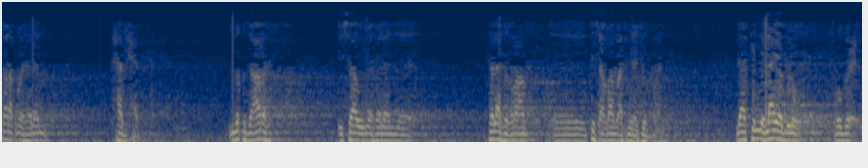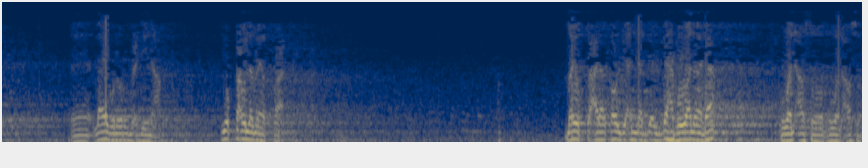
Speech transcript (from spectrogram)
سرق مثلا حبحب. مقداره يساوي مثلا ثلاث غرام تسع غرامات من الفضة. لكنه لا يبلغ ربع آه، لا يبلغ ربع دينار يقطع ولا ما يقطع؟ ما يقطع على القول بأن الذهب هو ماذا؟ هو الأصل هو الأصل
